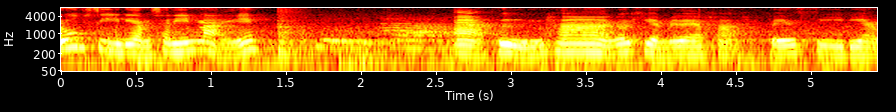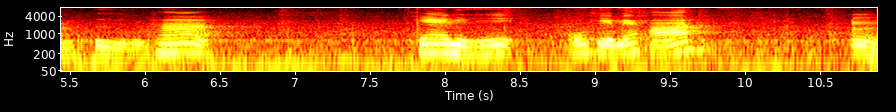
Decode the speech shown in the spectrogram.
รูปสี่เหลี่ยมชนิดไหน อะผืนผ้าก็เขียนไปเลยค่ะ เป็นสี่เหลี่ยมผืนผ้า แค่นี้ โอเคไหมคะ อืม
